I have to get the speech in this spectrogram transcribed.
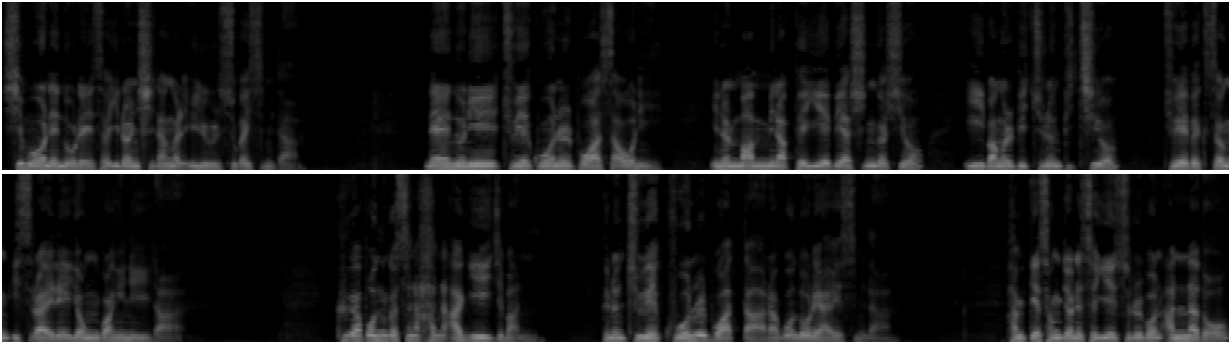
시므원의 노래에서 이런 신앙을 읽을 수가 있습니다. 내 눈이 주의 구원을 보아싸오니 이는 만민 앞에 예배하신 것이요 이방을 비추는 빛이요 주의 백성 이스라엘의 영광이니이다. 그가 본 것은 한 아기이지만 그는 주의 구원을 보았다라고 노래하였습니다. 함께 성전에서 예수를 본 안나도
